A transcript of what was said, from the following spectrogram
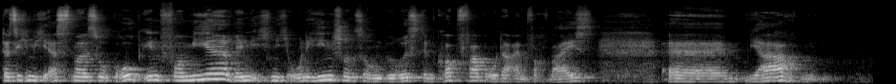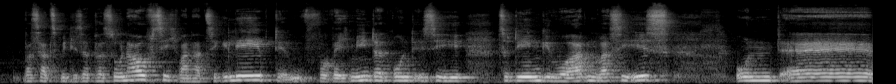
dass ich mich erstmal so grob informiere, wenn ich nicht ohnehin schon so ein Gerüst im Kopf habe oder einfach weiß, äh, ja, was hat es mit dieser Person auf sich, wann hat sie gelebt, vor welchem Hintergrund ist sie zu dem geworden, was sie ist. Und äh,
